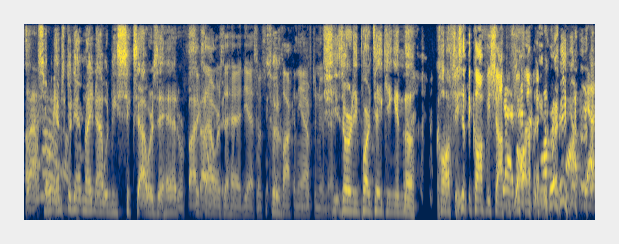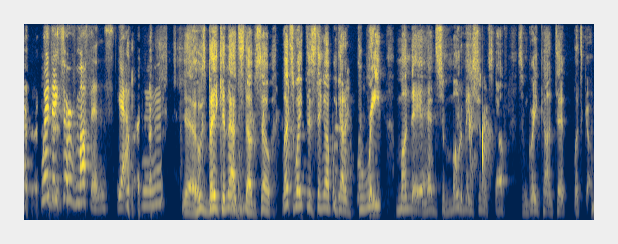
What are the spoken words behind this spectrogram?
Uh, so Amsterdam right now would be six hours ahead or five Six hours. hours ahead. Yeah, so it's two So, o'clock in the afternoon. There. She's already partaking in the coffee. She's at the coffee shop. Yeah, a few that's times. the coffee shop, yeah, where they serve muffins. Yeah. Mhm. Yeah, who's baking that stuff? So let's wake this thing up. We got a great Monday ahead, some motivational stuff, some great content. Let's go.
